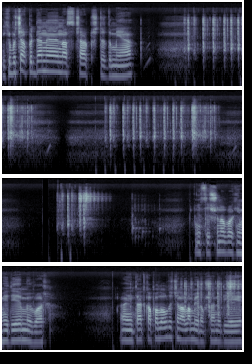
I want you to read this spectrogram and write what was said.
İki bıçak birden e, nasıl çarpıştırdım ya? Neyse şuna bakayım hediye mi var? Ha, internet kapalı olduğu için alamıyorum şu an hediyeyi.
